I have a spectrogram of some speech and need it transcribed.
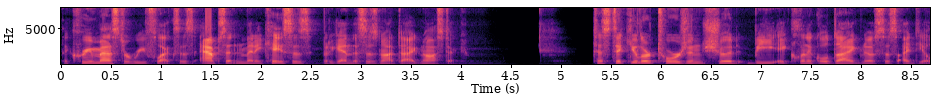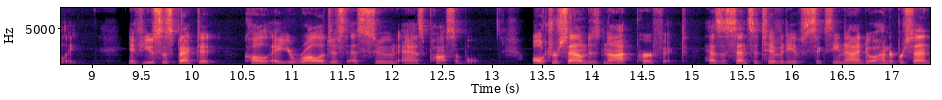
The cremaster reflex is absent in many cases, but again, this is not diagnostic. Testicular torsion should be a clinical diagnosis ideally. If you suspect it, call a urologist as soon as possible. Ultrasound is not perfect has a sensitivity of 69 to 100% and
